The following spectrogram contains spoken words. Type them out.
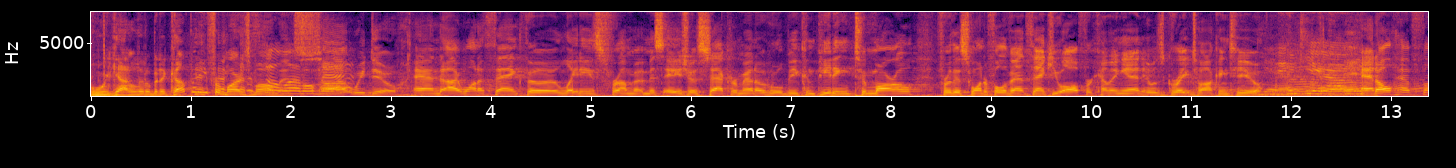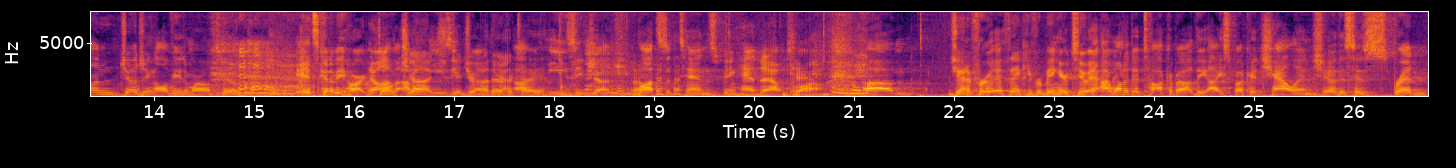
We got a little bit of company from Mars Just a Moments. bit. Uh, we do. And I want to thank the ladies from Miss Asia Sacramento who will be competing tomorrow for this wonderful event. Thank you all for coming in. It was great talking to you. Thank you. And I'll have fun judging all of you tomorrow too. it's going to be hard. No, Don't I'm, I'm judge. easy Did your judge. mother Yeah, tell I'm you? easy judge. Lots of tens being handed out tomorrow. Um, Jennifer, uh, thank you for being here too. I wanted to talk about the Ice Bucket Challenge. Uh, this has spread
